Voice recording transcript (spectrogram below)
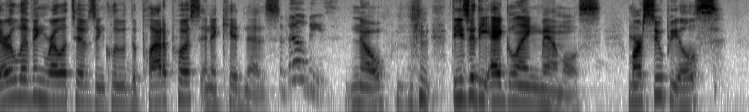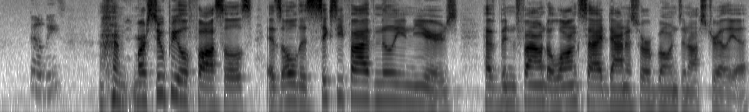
Their living relatives include the platypus and echidnas. The bilbies. No, these are the egg-laying mammals. Marsupials, Bilbies. marsupial fossils as old as 65 million years have been found alongside dinosaur bones in Australia.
